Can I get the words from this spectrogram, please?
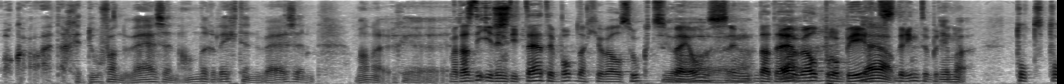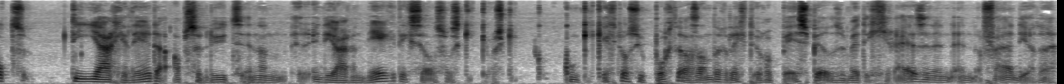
ook ah, dat gedoe van wijs en anderlecht en wijs en mannen. ge- Maar dat is die identiteit, hè, Bob, dat je wel zoekt Ja, bij ons. ja, ja. En dat hij wel probeert erin te brengen. maar tot, tot tien jaar geleden, absoluut. En dan in de jaren negentig zelfs was ik, was ik, kon ik echt wel supporter als Anderlecht Europees speelden. Ze met de grijzen en, en enfin, die hadden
